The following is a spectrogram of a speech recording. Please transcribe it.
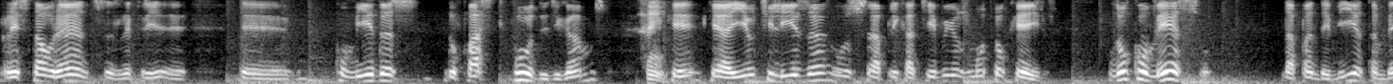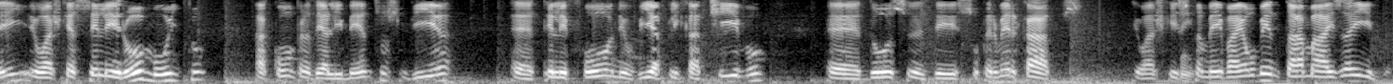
restaurantes, refri, é, comidas do fast food, digamos, que, que aí utiliza os aplicativos e os motoqueiros. No começo da pandemia também, eu acho que acelerou muito a compra de alimentos via é, telefone ou via aplicativo é, dos, de supermercados. Eu acho que isso Sim. também vai aumentar mais ainda.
